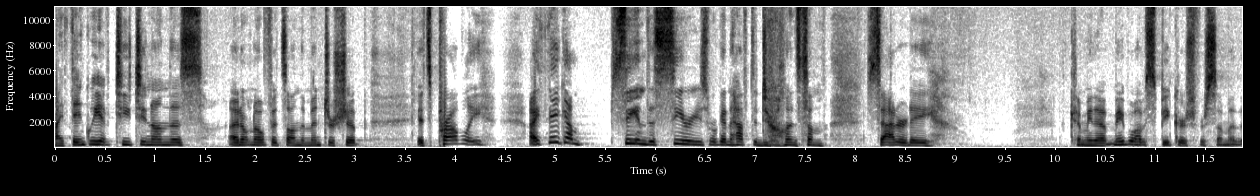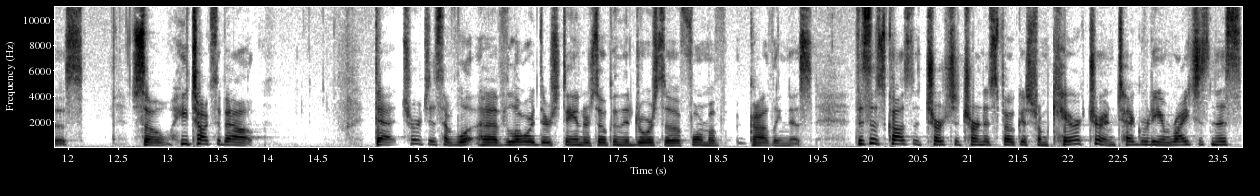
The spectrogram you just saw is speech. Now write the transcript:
I think we have teaching on this. I don't know if it's on the mentorship. It's probably, I think I'm seeing this series we're going to have to do on some Saturday coming up. Maybe we'll have speakers for some of this. So he talks about that churches have, have lowered their standards, opening the doors to a form of godliness. This has caused the church to turn its focus from character, integrity, and righteousness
